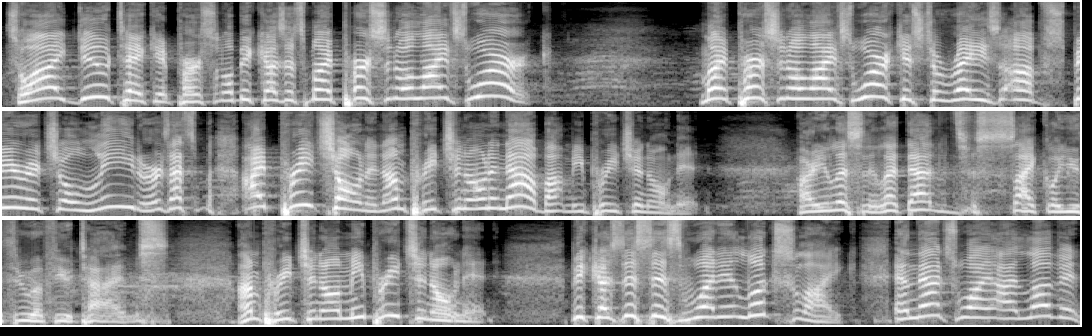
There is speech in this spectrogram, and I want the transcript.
So I do take it personal because it's my personal life's work. My personal life's work is to raise up spiritual leaders. That's I preach on it. I'm preaching on it now about me preaching on it. Are you listening? Let that just cycle you through a few times. I'm preaching on me preaching on it because this is what it looks like. And that's why I love it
